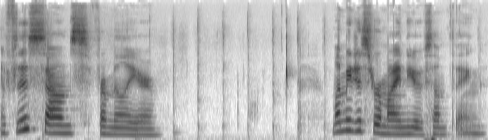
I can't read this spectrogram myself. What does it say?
if this sounds familiar, let me just remind you of something.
